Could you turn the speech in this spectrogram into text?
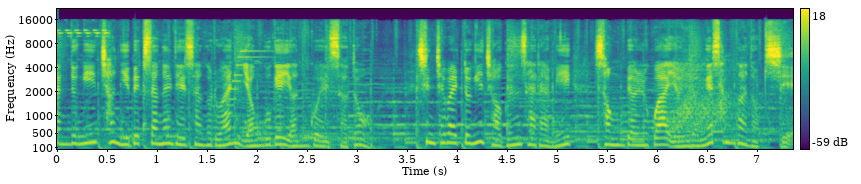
쌍둥이 1200쌍을 대상으로 한 영국의 연구에서도 신체 활동이 적은 사람이 성별과 연령에 상관없이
